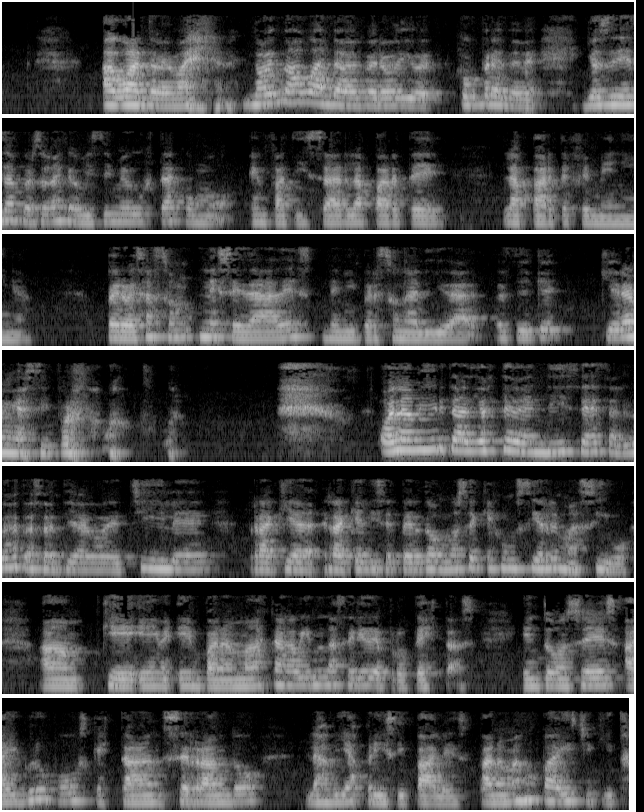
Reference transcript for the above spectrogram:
aguántame, María. No, no aguántame, pero digo, compréndeme. Yo soy de esas personas que a mí sí me gusta como enfatizar la parte, la parte femenina. Pero esas son necedades de mi personalidad. Así que quiérame así, por favor. Hola Mirta, Dios te bendice. Saludos hasta Santiago de Chile. Raquel, dice, perdón, no sé qué es un cierre masivo, que en, Panamá están habiendo una serie de protestas. Entonces hay grupos que están cerrando las vías principales. Panamá es un país chiquito.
